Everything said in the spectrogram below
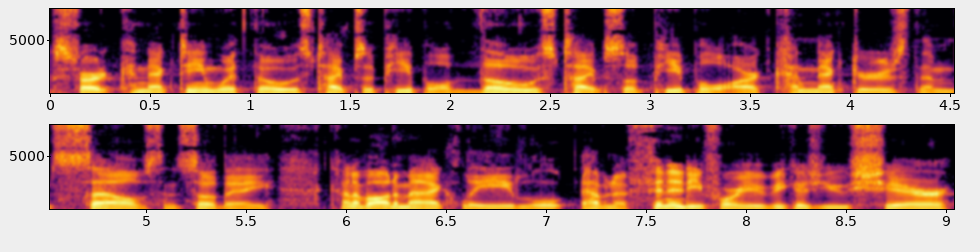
start connecting with those types of people, those types of people are connectors themselves, and so they kind of automatically have an affinity for you because you share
